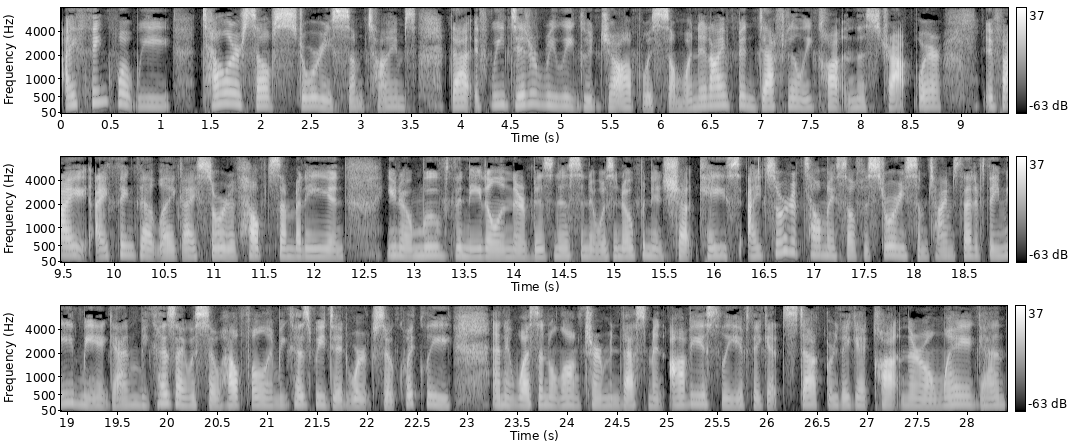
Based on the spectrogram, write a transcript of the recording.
I think what we tell ourselves stories sometimes that if we did a really good job with someone, and I've been definitely caught in this trap where if I, I think that like I sort of helped somebody and, you know, moved the needle in their business and it was an open and shut case, I sort of tell myself a story sometimes that if they need me again, because I was so helpful and because we did work so quickly and it wasn't a long term investment, obviously, if they get stuck or they get caught in their own way again,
